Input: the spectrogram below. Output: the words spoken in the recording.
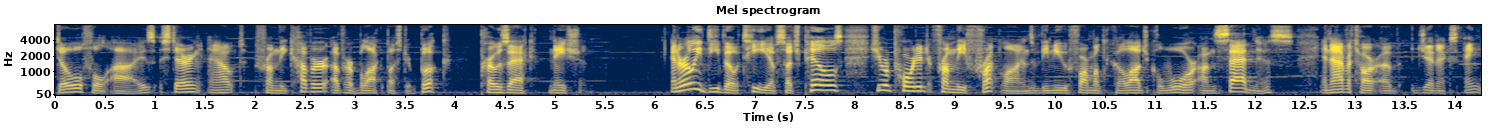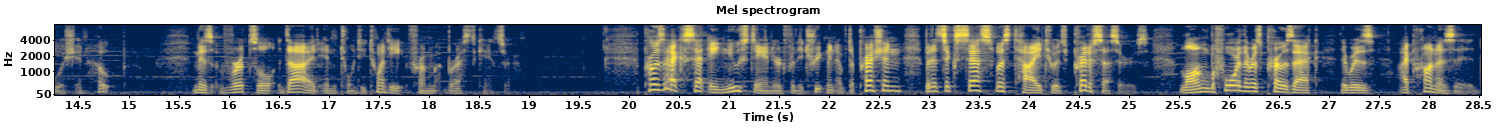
doleful eyes staring out from the cover of her blockbuster book, Prozac Nation. An early devotee of such pills, she reported from the front lines of the new pharmacological war on sadness, an avatar of Gen X anguish and hope. Ms. Wurtzel died in 2020 from breast cancer. Prozac set a new standard for the treatment of depression, but its success was tied to its predecessors. Long before there was Prozac, there was Ipronazid.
